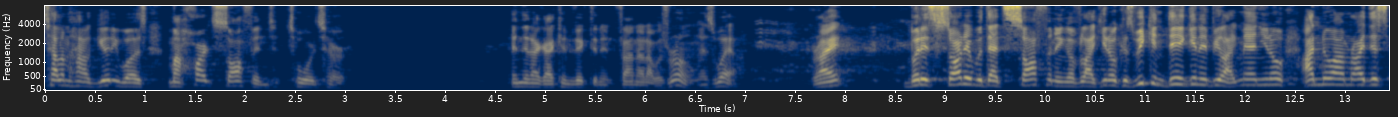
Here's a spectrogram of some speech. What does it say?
tell him how good he was, my heart softened towards her. And then I got convicted and found out I was wrong as well. Right? But it started with that softening of like, you know, because we can dig in and be like, man, you know, I know I'm right. This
